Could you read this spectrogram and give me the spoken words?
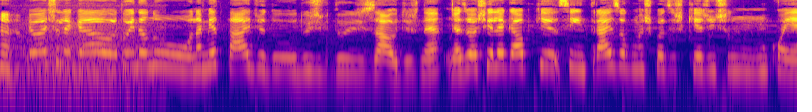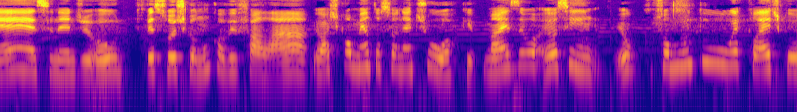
eu acho legal, eu tô ainda no, na metade do, dos, dos áudios, né? Mas eu achei legal porque, assim, traz algumas coisas que a gente não conhece, né? De, ou pessoas que eu nunca ouvi falar. Eu acho que aumenta o seu network. Mas eu, eu assim, eu sou muito eclético, eu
